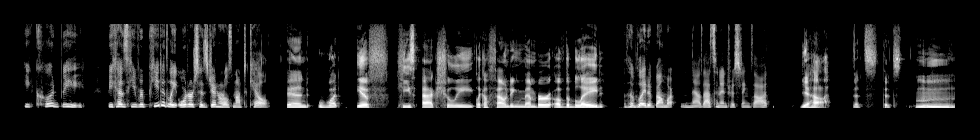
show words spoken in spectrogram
He could be because he repeatedly orders his generals not to kill. And what if he's actually like a founding member of the Blade? The Blade of Balmor. Now that's an interesting thought. Yeah. That's, that's, hmm.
